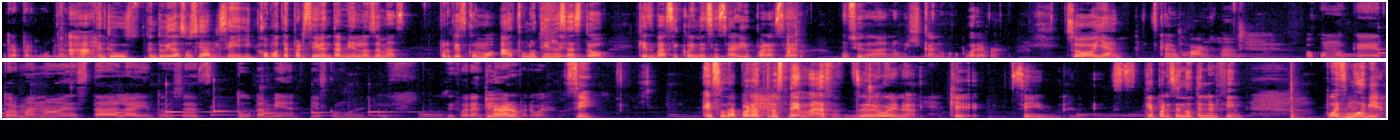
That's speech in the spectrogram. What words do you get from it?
repercute en tu vida. En, tu, en tu vida social, sí, y cómo te perciben también los demás porque es como, ah, tú no tienes esto, que es básico y necesario para ser un ciudadano mexicano, whatever. So, yeah, it's kind of hard. O como que tu hermano es tal, y entonces tú también. Y es como, de, pues, somos diferentes. Claro, pero bueno. sí. Eso da para otros temas, pero bueno, que sí, que parece no tener fin. Pues muy bien,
